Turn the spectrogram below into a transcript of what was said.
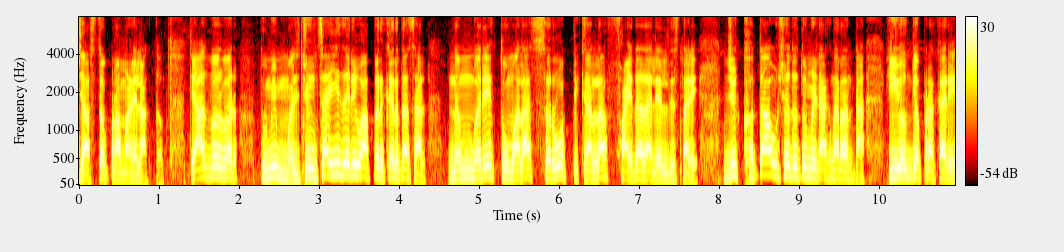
जास्त प्रमाणे लागतं. त्याचबरोबर तुम्ही मल्चिंगचाही जरी वापर करत असाल नंबर एक तुम्हाला सर्व पिकांना फायदा झालेला दिसणार आहे. जी खतं औषधं तुम्ही टाकणार आहात ना ही योग्य प्रकारे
